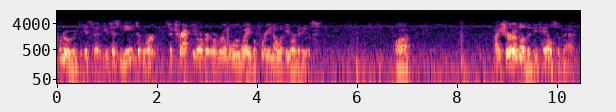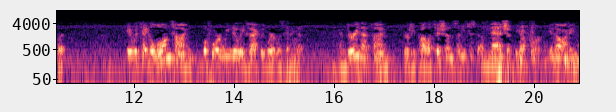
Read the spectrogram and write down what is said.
crude, it's that you just need to work to track the orbit over a long way before you know what the orbit is. Uh, I sure don't know the details of that, but it would take a long time before we knew exactly where it was going to hit. And during that time, there'd be politicians. I mean, just imagine the uproar. You know, I mean,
